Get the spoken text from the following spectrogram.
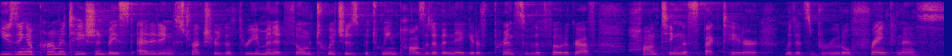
Using a permutation based editing structure, the three minute film twitches between positive and negative prints of the photograph, haunting the spectator with its brutal frankness.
